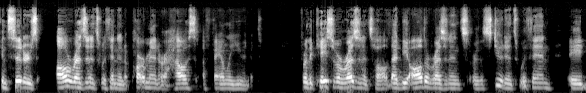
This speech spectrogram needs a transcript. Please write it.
considers all residents within an apartment or a house a family unit. For the case of a residence hall, that'd be all the residents or the students within a,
